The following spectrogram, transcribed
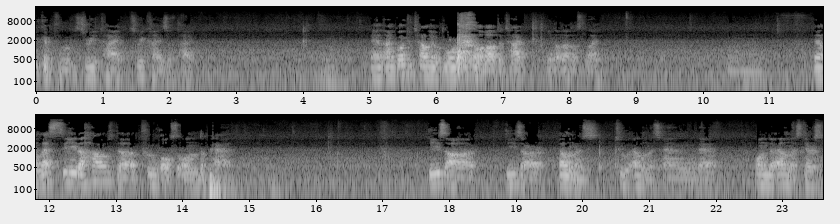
you can prove three type three kinds of type. And I'm going to tell you more detail about the type in another slide. Um, then let's see the how the proof works on the pad. These are these are elements two elements, and uh, on the elements there's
